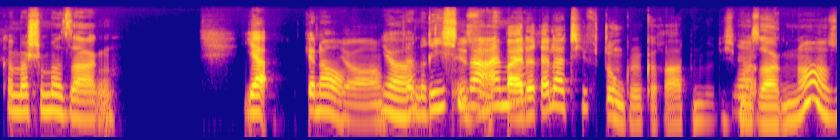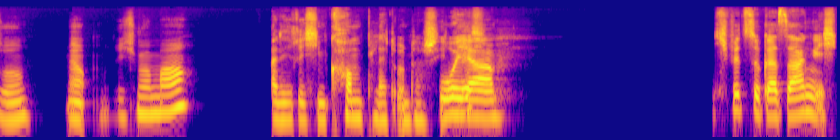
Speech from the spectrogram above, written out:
Können wir schon mal sagen. Ja, genau. Ja. Ja. Dann riechen Wir wir sind einmal. beide relativ dunkel geraten, würde ich Ja. mal sagen. Ne? Also, ja, riechen wir mal. Ah, die riechen komplett unterschiedlich. Oh ja. Ich würde sogar sagen, ich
